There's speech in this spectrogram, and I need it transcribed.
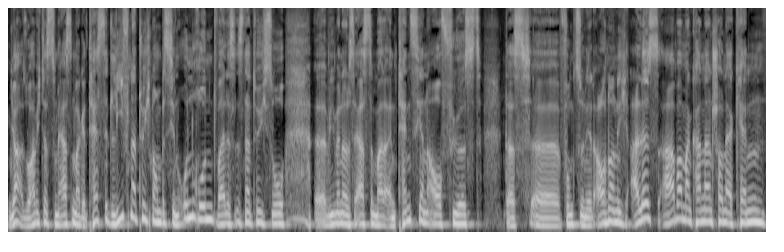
ja, so habe ich das zum ersten Mal getestet. Lief natürlich noch ein bisschen unrund, weil es ist natürlich so, äh, wie wenn du das erste Mal ein Tänzchen aufführst. Das äh, funktioniert auch noch nicht alles, aber man kann dann schon erkennen,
